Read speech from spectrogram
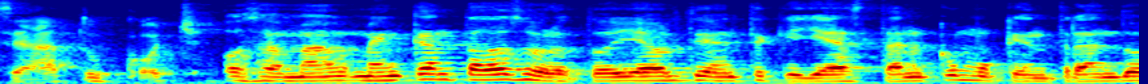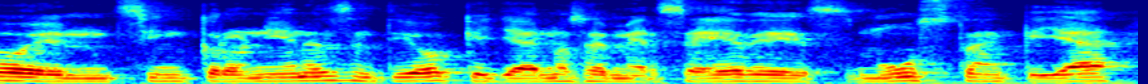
sea tu coche. O sea, me ha, encantado sobre todo ya últimamente que ya están como que entrando en sincronía en ese sentido, que ya no sé, Mercedes, Mustang, que ya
